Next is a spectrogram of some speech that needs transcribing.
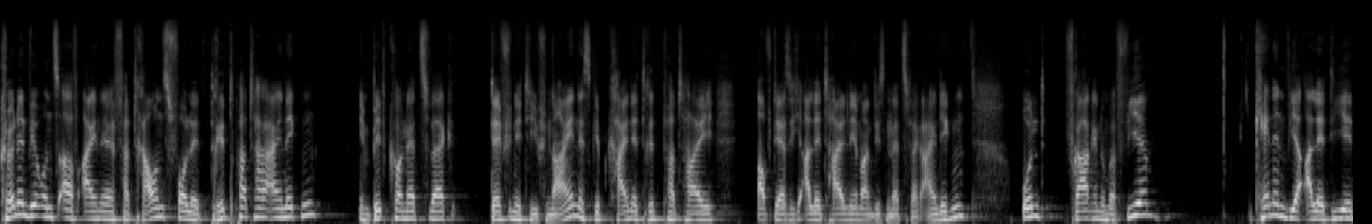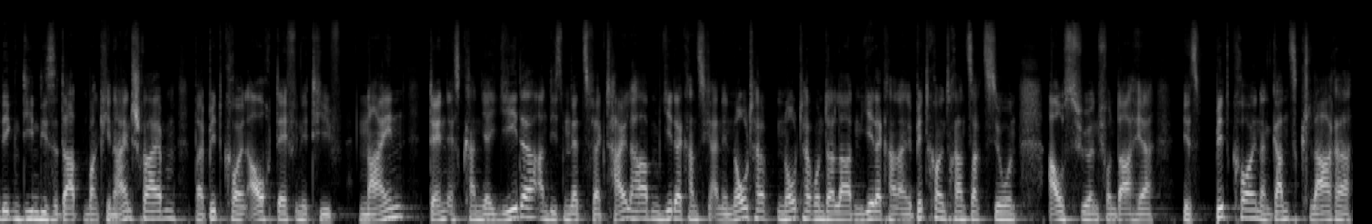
Können wir uns auf eine vertrauensvolle Drittpartei einigen? Im Bitcoin-Netzwerk definitiv nein. Es gibt keine Drittpartei, auf der sich alle Teilnehmer an diesem Netzwerk einigen. Und Frage Nummer vier, Kennen wir alle diejenigen, die in diese Datenbank hineinschreiben? Bei Bitcoin auch definitiv nein, denn es kann ja jeder an diesem Netzwerk teilhaben. Jeder kann sich eine Note, Note herunterladen, jeder kann eine Bitcoin-Transaktion ausführen. Von daher ist Bitcoin ein ganz klarer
